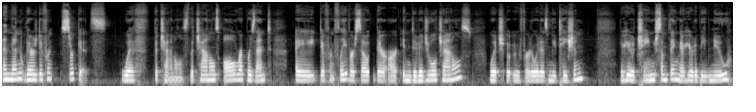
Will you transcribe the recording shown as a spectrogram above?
And then there are different circuits with the channels. The channels all represent a different flavor. So there are individual channels, which we refer to it as mutation. They're here to change something, they're here to be new,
